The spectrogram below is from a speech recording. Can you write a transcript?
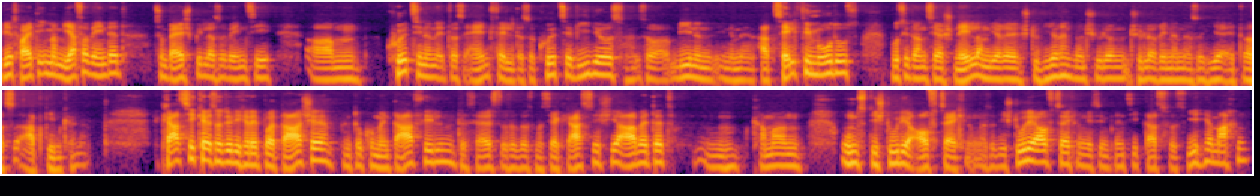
Wird heute immer mehr verwendet, zum Beispiel, also wenn sie ähm, kurz Ihnen etwas einfällt, also kurze Videos, also wie in, in einem Art Selfie-Modus, wo Sie dann sehr schnell an Ihre Studierenden und Schüler und Schülerinnen also hier etwas abgeben können. Klassiker ist natürlich Reportage, ein Dokumentarfilm, das heißt also, dass man sehr klassisch hier arbeitet, hm, kann man und die Studieaufzeichnung. Also die Studieaufzeichnung ist im Prinzip das, was wir hier machen.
